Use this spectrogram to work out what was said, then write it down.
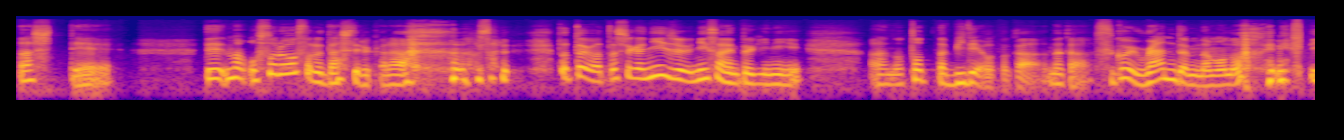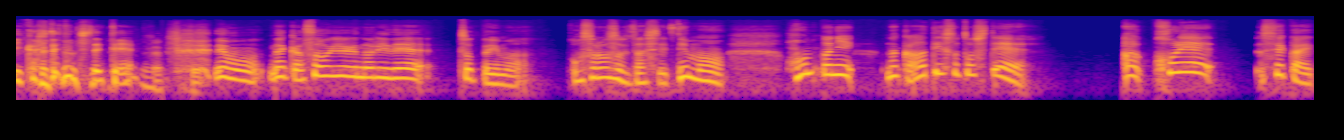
出して、で、まあ、恐る恐る出してるから、例えば私が22歳の時に、あの、撮ったビデオとか、なんか、すごいランダムなものを NFT 化して出してて、でも、なんかそういうノリで、ちょっと今、恐る恐る出してて、でも、本当になんかアーティストとして、あ、これ、世界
